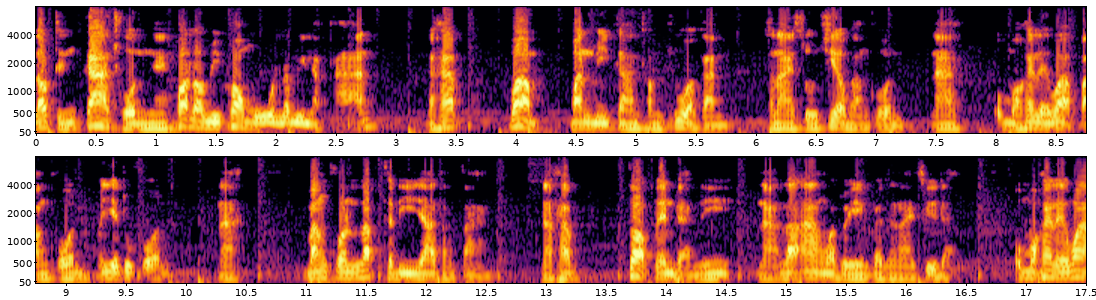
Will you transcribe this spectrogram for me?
เราถึงกล้าชนไงเพราะเรามีข้อมูลเรามีหลักฐานนะครับ ว่ามันมีการทำชั่วกันทนายโซเชียลบางคนนะผมบอกให้เลยว่าบางคนไม่ใช่ทุกคนนะบางคนรับคดียาต่างๆนะครับ ก็เป็นแบบนี้นะแล้วอ้างว่าตัวเองเป็นทนายชื่อดังผมบอกให้เลยว่า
